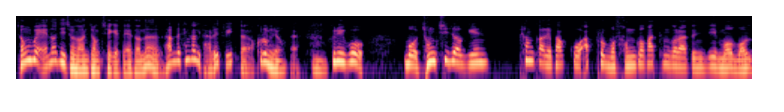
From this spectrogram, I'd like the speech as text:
정부의 에너지 전환 정책에 대해서는 사람들 생각이 다를 수 있어요. 그럼요. 네. 음. 그리고 뭐 정치적인 평가를 받고 앞으로 뭐 선거 같은 거라든지 뭐, 뭐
